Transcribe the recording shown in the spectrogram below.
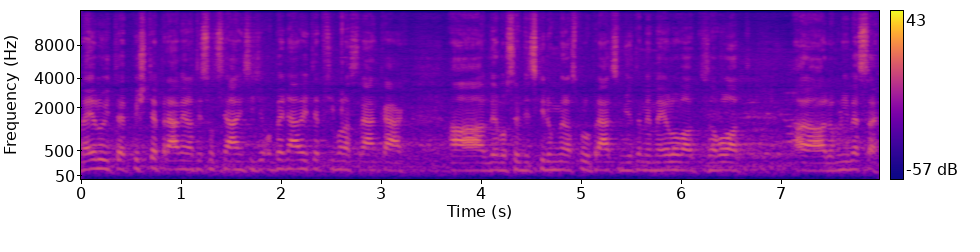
mailujte, pište právě na ty sociální sítě, objednávejte přímo na stránkách a nebo se vždycky domluvíme na spolupráci, můžete mi mailovat, zavolat a domluvíme se.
